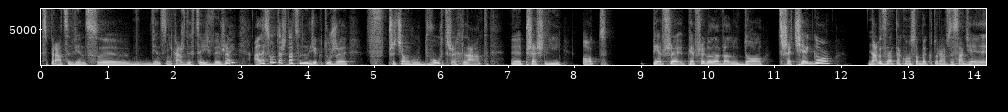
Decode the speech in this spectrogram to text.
z pracy, więc, więc nie każdy chce iść wyżej. Ale są też tacy ludzie, którzy w przeciągu dwóch, trzech lat e, przeszli od pierwsze, pierwszego levelu do trzeciego. Nawet znam taką osobę, która w zasadzie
